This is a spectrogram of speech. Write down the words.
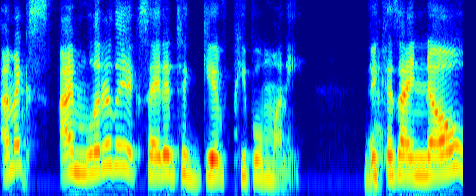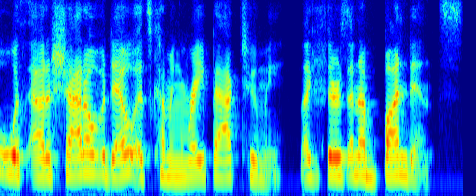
I'm ex- I'm literally excited to give people money yeah. because I know without a shadow of a doubt it's coming right back to me. Like there's an abundance.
